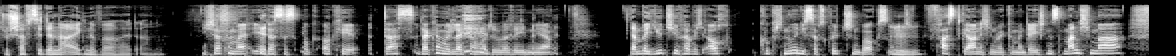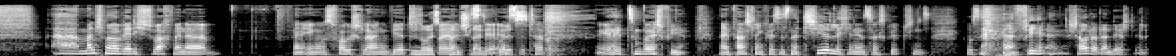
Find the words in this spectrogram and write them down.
Du schaffst dir deine eigene Wahrheit, Arne. Ich schaffe mal, ja, das ist, okay, das, da können wir gleich nochmal drüber reden, ja. Dann bei YouTube habe ich auch, gucke ich nur in die Subscription Box und mhm. fast gar nicht in Recommendations. Manchmal ah, manchmal werde ich schwach, wenn er, wenn irgendwas vorgeschlagen wird. Neues Punchline-Quiz. Ja, zum Beispiel. Nein, Punchline-Quiz ist natürlich in den Subscriptions. Großer Shoutout an der Stelle.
